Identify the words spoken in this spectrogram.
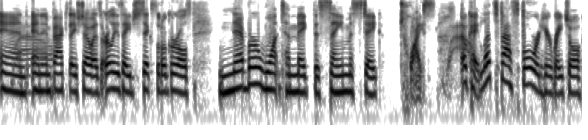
and wow. and in fact they show as early as age six little girls never want to make the same mistake twice. Wow. Okay, let's fast forward here, Rachel,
